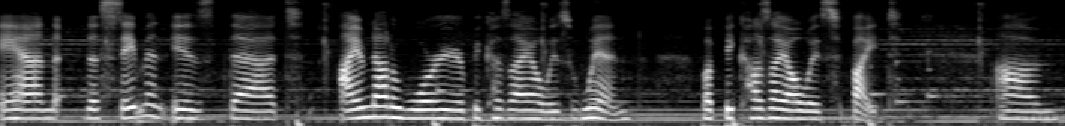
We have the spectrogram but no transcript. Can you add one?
And the statement is that I am not a warrior because I always win, but because I always fight. Um,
